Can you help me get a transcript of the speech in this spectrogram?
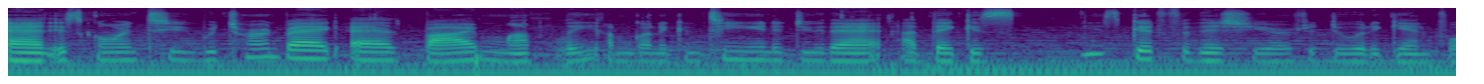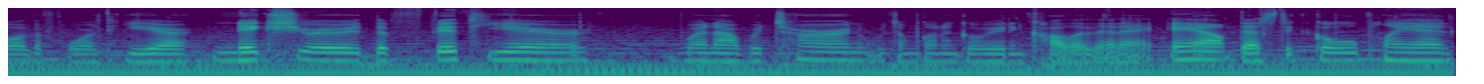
and it's going to return back as bi-monthly. I'm going to continue to do that. I think it's it's good for this year to do it again for the fourth year. Next year, the fifth year, when I return, which I'm going to go ahead and call it that I am, that's the goal plan.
